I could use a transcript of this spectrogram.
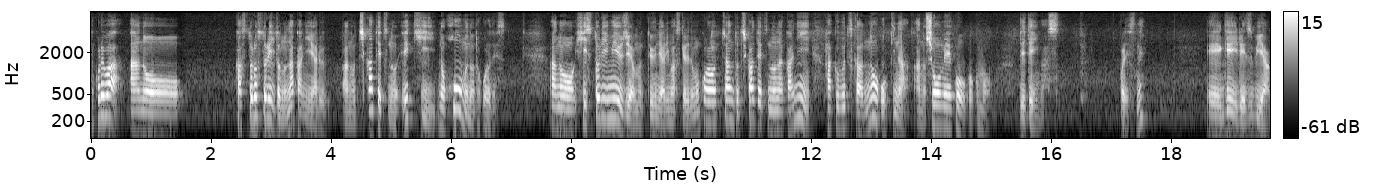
でこれはあのカストロストリートの中にあるあの地下鉄の駅のホームのところです。あのヒストリーミュージアムというふうにありますけれどもこのちゃんと地下鉄の中に博物館の大きなあの照明広告も出ています。これですね。えー、ゲイレズビアン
